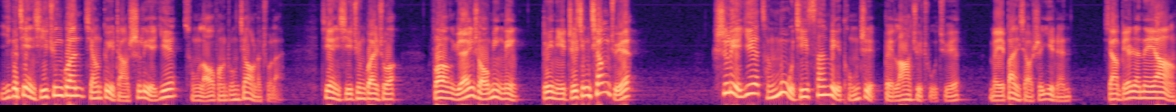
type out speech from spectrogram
一个见习军官将队长施列耶从牢房中叫了出来。见习军官说：“奉元首命令，对你执行枪决。”施列耶曾目击三位同志被拉去处决，每半小时一人，像别人那样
